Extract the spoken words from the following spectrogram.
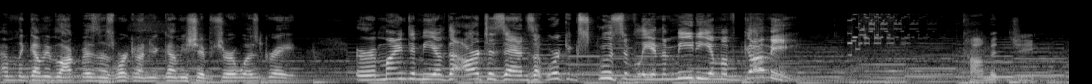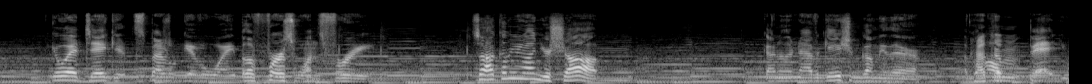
I'm in the gummy block business. Working on your gummy ship sure was great. It reminded me of the artisans that work exclusively in the medium of gummy. Comet G. Go ahead, take it. Special giveaway, but the first one's free. So how come you're not in your shop? Got another navigation gummy there. How I'll come bet you.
